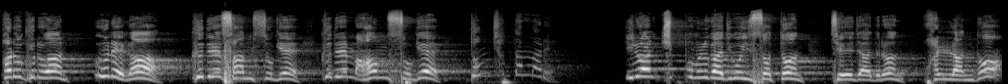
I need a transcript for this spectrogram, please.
바로 그러한 은혜가 그들의 삶 속에 그들의 마음 속에 넘쳤단 말이에요. 이러한 기쁨을 가지고 있었던 제자들은 환란도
